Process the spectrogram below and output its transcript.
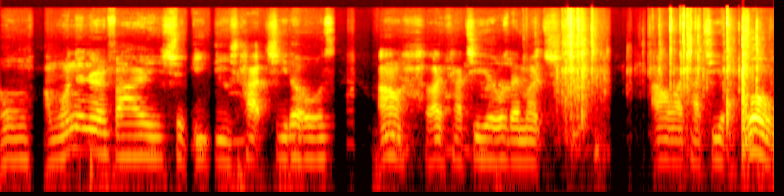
um, I'm wondering if I should eat these hot Cheetos. I don't like hot Cheetos that much. I don't like hot Cheetos. Whoa.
